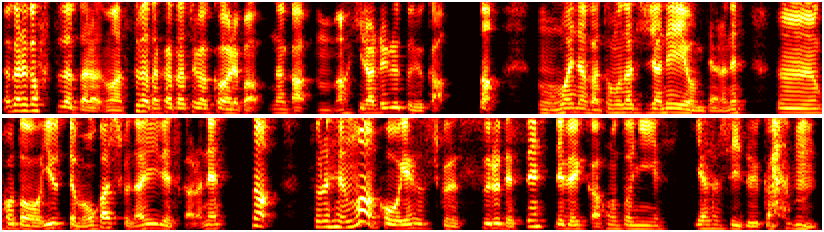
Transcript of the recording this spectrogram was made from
なかなか普通だったら、まあ姿形が変われば、なんか、うん、飽きられるというか、まあ、お前なんか友達じゃねえよみたいなね、うん、ことを言ってもおかしくないですからね。まあ、その辺はこう優しくするですね、レベッカは本当に優しいというか、うん、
